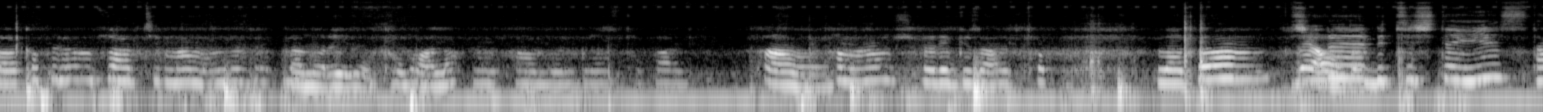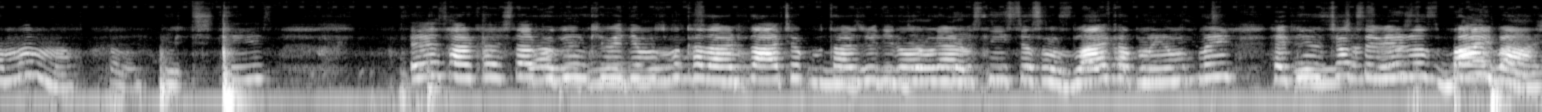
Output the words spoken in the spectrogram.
Arka planı düzelteyim ben onu. Ben orayı toparla. Tamam böyle biraz toparlayayım. Tamam. Tamam şöyle güzel topladım. Ve Şimdi oldu. bitişteyiz tamam mı? Tamam. Bitişteyiz. Evet arkadaşlar Ya bugünkü video- videomuz bu kadardı. Daha çok bu tarz Video- videoların gelmesini istiyorsanız like atmayı unutmayın. Hepinizi çok çok seviyoruz. Bay bay.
